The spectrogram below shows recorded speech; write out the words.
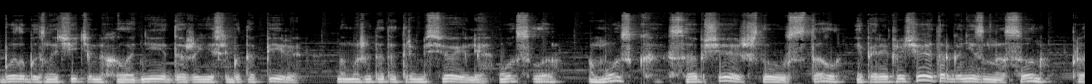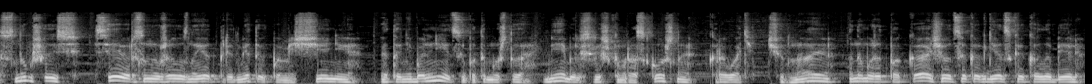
было бы значительно холоднее, даже если бы топили. Но может это Тремсё или Осло? А мозг сообщает, что устал и переключает организм на сон. Проснувшись, Северсон уже узнает предметы в помещении. Это не больница, потому что мебель слишком роскошная, кровать чудная, она может покачиваться, как детская колыбель.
